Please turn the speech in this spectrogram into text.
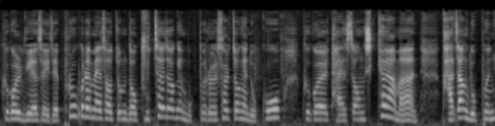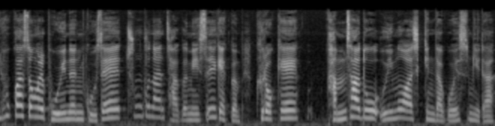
그걸 위해서 이제 프로그램에서 좀 더 구체적인 목표를 설정해 놓고 그걸 달성시켜야만 가장 높은 효과성을 보이는 곳에 충분한 자금이 쓰이게끔 그렇게 감사도 의무화시킨다고 했습니다.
